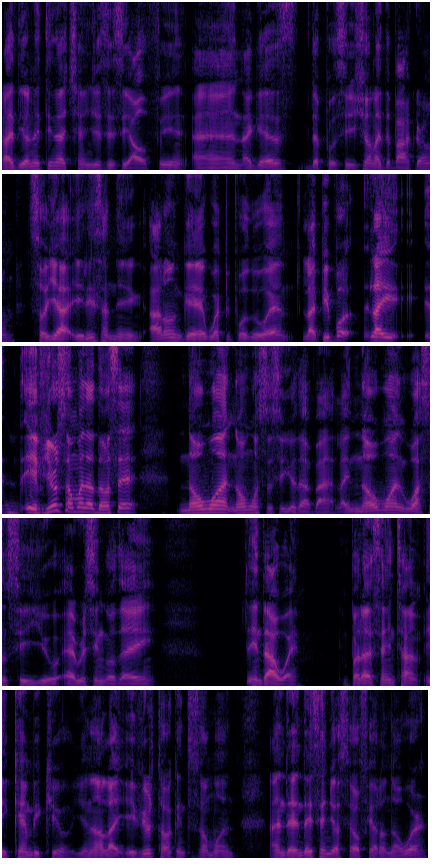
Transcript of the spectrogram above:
Like the only thing that changes is the outfit and i guess the position like the background. So yeah it is a thing i don't get why people do it. Like people like if you're someone that does it no one no one wants to see you that bad. Like no one wants to see you every single day in that way. But at the same time it can be cute you know? Like if you're talking to someone and then they send you a selfie out of nowhere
